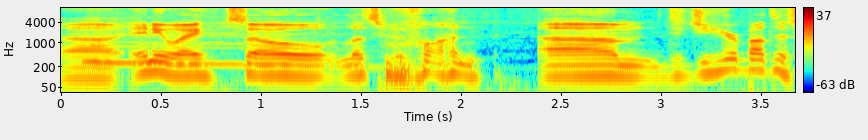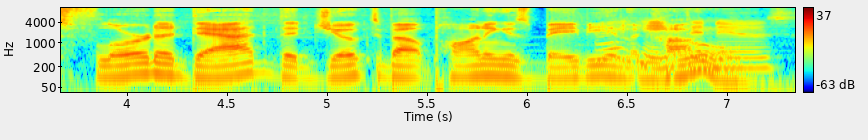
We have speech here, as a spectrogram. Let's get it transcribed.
Uh, anyway, so let's move on. Um, did you hear about this Florida dad that joked about pawning his baby I in the hate car? the news.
